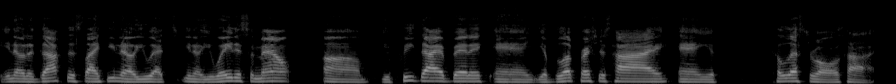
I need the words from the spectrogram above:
you know, the doctor's like, you know, you at you know, you weigh this amount, um, you're pre-diabetic, and your blood pressure's high, and your cholesterol is high.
